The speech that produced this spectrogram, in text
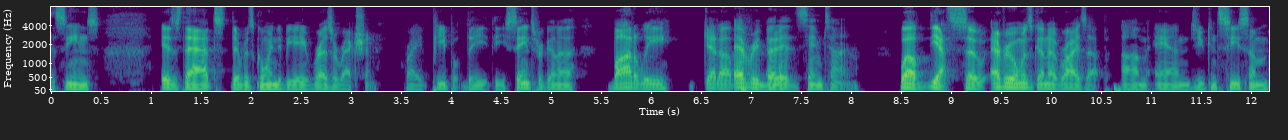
Essenes is that there was going to be a resurrection, right? People the the saints were going to bodily get up Everybody and- at the same time. well, yes. So everyone was going to rise up, um, and you can see some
